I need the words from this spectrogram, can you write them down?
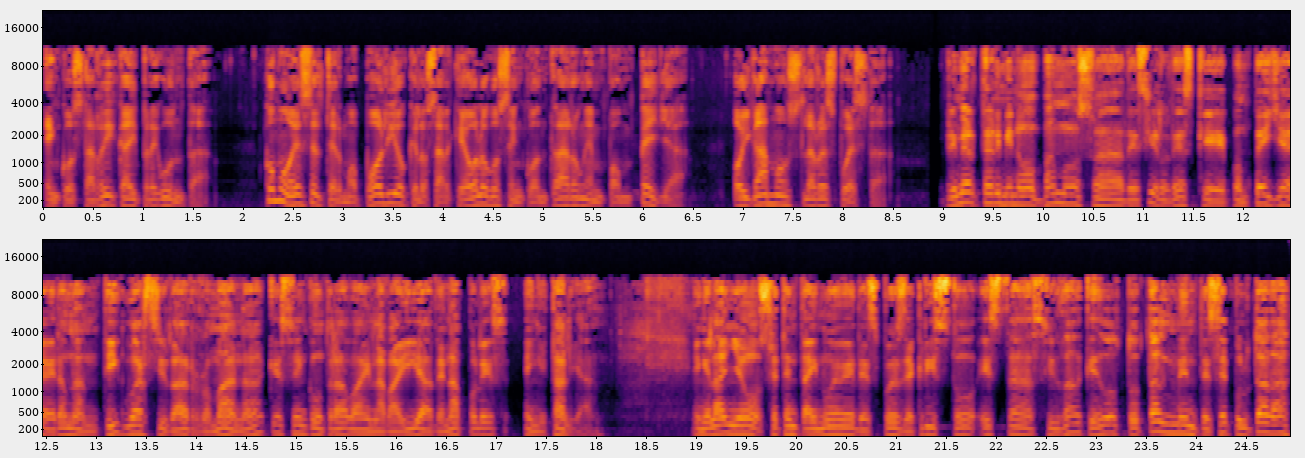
en Costa Rica, y pregunta, ¿Cómo es el termopolio que los arqueólogos encontraron en Pompeya? Oigamos la respuesta. Primer término, vamos a decirles que Pompeya era una antigua ciudad romana que se encontraba en la bahía de Nápoles, en Italia. En el año 79 después de Cristo, esta ciudad quedó totalmente sepultada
